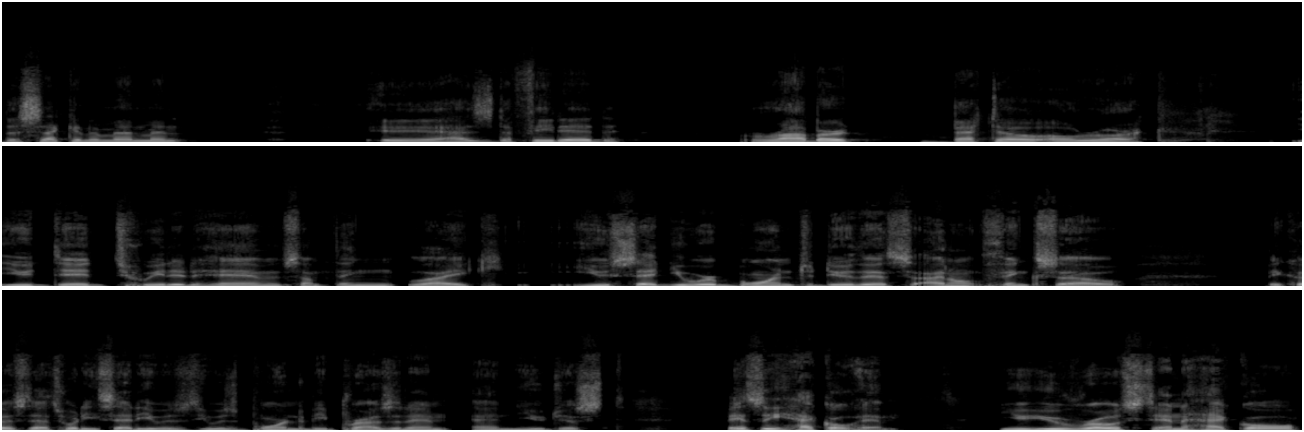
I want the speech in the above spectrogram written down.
the Second Amendment eh, has defeated Robert Beto O'Rourke. You did tweeted him something like, "You said you were born to do this. I don't think so," because that's what he said. He was he was born to be president, and you just basically heckle him. You you roast and heckle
